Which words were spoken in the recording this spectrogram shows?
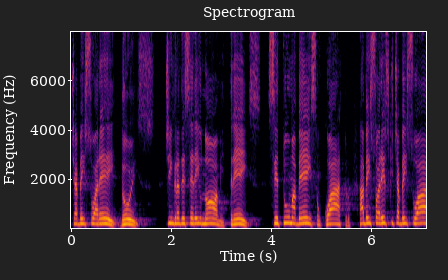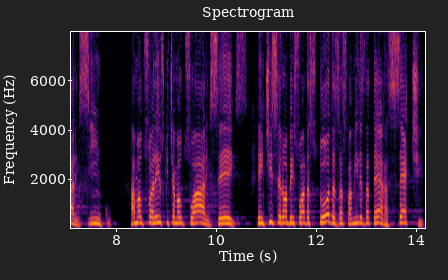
Te abençoarei. Dois. Te engrandecerei o nome. Três. Se tu uma bênção. Quatro. Abençoarei os que te abençoarem. Cinco. Amaldiçoarei os que te amaldiçoarem. Seis. Em ti serão abençoadas todas as famílias da terra. Sete.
